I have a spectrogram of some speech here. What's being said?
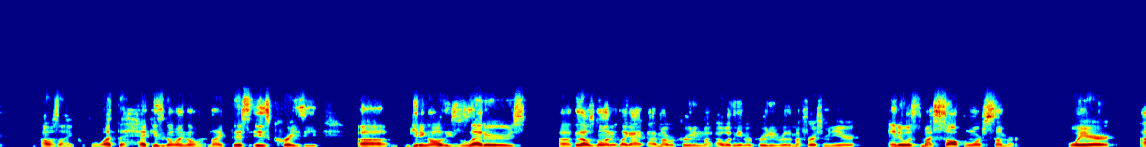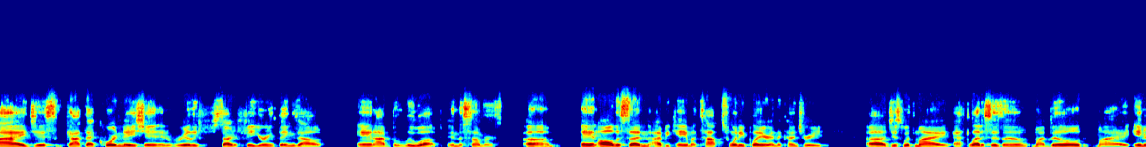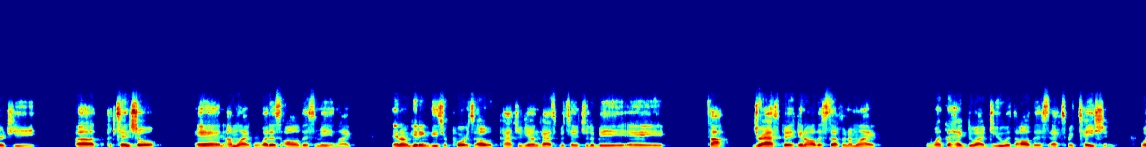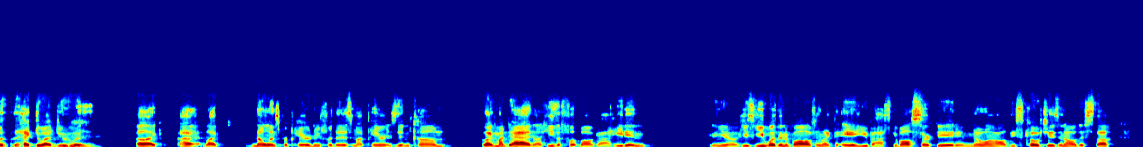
I was like, what the heck is going on? Like, this is crazy. Uh, getting all these letters. Because uh, I was going, to, like, I, I, my recruiting, my, I wasn't getting recruited really my freshman year. And it was my sophomore summer where I just got that coordination and really started figuring things out. And I blew up in the summer. Um, and all of a sudden, I became a top 20 player in the country uh, just with my athleticism, my build, my energy, uh, potential. And I'm like, what does all this mean? Like, and I'm getting these reports. Oh, Patric Young has potential to be a top draft pick and all this stuff. And I'm like, what the heck do I do with all this expectation? What the heck do I do with mm. uh, like I like no one's prepared me for this. My parents didn't come. Like my dad, like he's a football guy. He didn't you know he's he wasn't involved in like the AAU basketball circuit and knowing all these coaches and all this stuff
